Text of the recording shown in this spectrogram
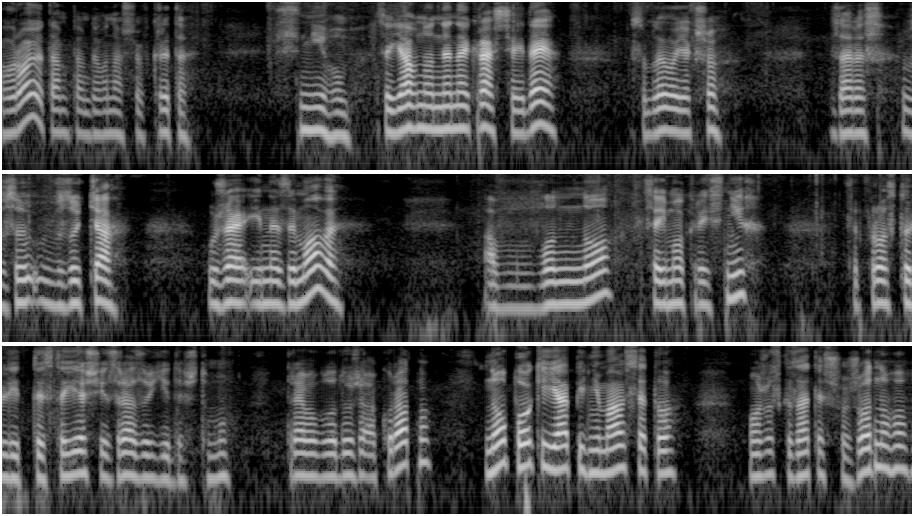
горою, там, там де вона ще вкрита снігом. Це явно не найкраща ідея. Особливо якщо зараз взуття вже і не зимове, а воно, цей мокрий сніг, це просто лід. Ти стаєш і зразу їдеш. Тому треба було дуже акуратно. Ну, поки я піднімався, то можу сказати, що жодного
